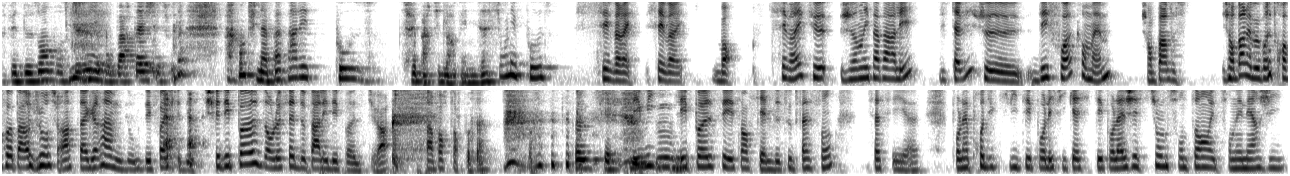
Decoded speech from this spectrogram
Ça fait deux ans qu'on se connaît et qu'on partage ces choses-là. Par contre, tu n'as pas parlé de pause. Ça fait partie de l'organisation, les pauses. C'est vrai, c'est vrai. Bon, c'est vrai que j'en ai pas parlé. T'as vu, je, des fois, quand même, j'en parle J'en parle à peu près trois fois par jour sur Instagram, donc des fois je fais des, je fais des posts dans le fait de parler des posts, tu vois. C'est important. pour ça. Mais oui, mm. les posts c'est essentiel de toute façon. Ça c'est euh, pour la productivité, pour l'efficacité, pour la gestion de son temps et de son énergie,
